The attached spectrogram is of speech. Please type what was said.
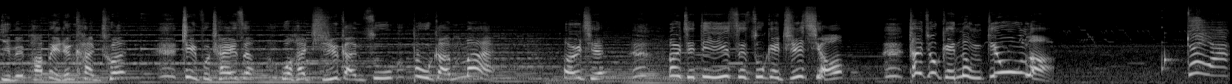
因为怕被人看穿。这副钗子我还只敢租，不敢卖。而且，而且第一次租给直巧，他就给弄丢了。对呀，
